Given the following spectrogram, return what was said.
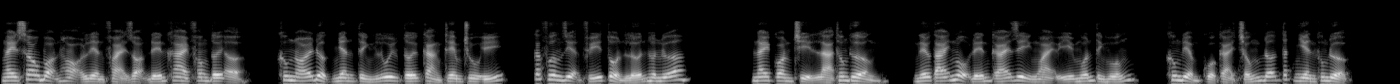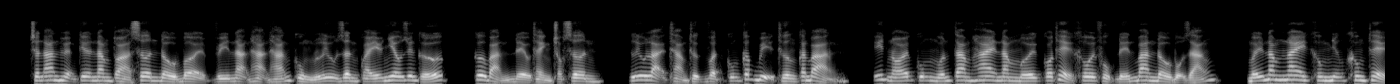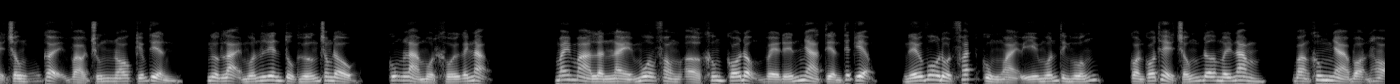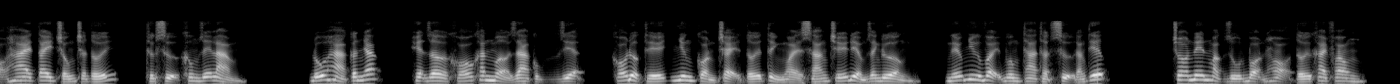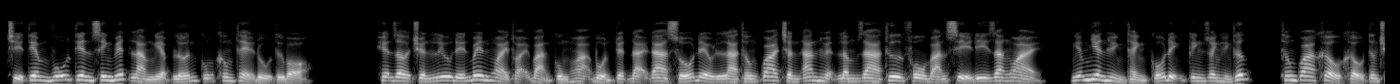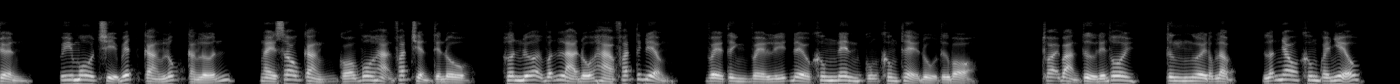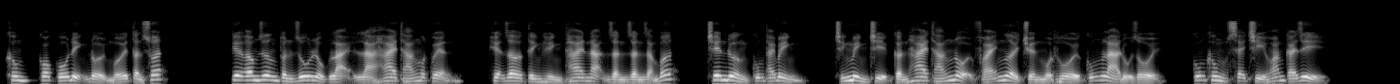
Ngày sau bọn họ liền phải dọn đến khai phong tới ở, không nói được nhân tình lui tới càng thêm chú ý, các phương diện phí tổn lớn hơn nữa. Nay còn chỉ là thông thường, nếu tái ngộ đến cái gì ngoài ý muốn tình huống, không điểm của cải chống đỡ tất nhiên không được. Trần An huyện kia năm tòa sơn đầu bởi vì nạn hạn hán cùng lưu dân quấy nhiêu duyên cớ, cơ bản đều thành trọc sơn, lưu lại thảm thực vật cung cấp bị thương căn bản, ít nói cũng muốn tam hai năm mới có thể khôi phục đến ban đầu bộ dáng. Mấy năm nay không những không thể trông cậy vào chúng nó kiếm tiền, ngược lại muốn liên tục hướng trong đầu, cũng là một khối gánh nặng. May mà lần này mua phòng ở không có động về đến nhà tiền tiết kiệm, nếu vô đột phát cùng ngoài ý muốn tình huống, còn có thể chống đỡ mấy năm, bằng không nhà bọn họ hai tay chống chân tới, thực sự không dễ làm. Đỗ Hà cân nhắc, hiện giờ khó khăn mở ra cục diện, khó được thế nhưng còn chạy tới tỉnh ngoài sáng chế điểm danh đường, nếu như vậy buông tha thật sự đáng tiếc. Cho nên mặc dù bọn họ tới khai phong, chỉ tiêm vũ tiên sinh viết làm nghiệp lớn cũng không thể đủ từ bỏ. Hiện giờ truyền lưu đến bên ngoài thoại bản cùng họa bổn tuyệt đại đa số đều là thông qua Trần An huyện Lâm gia thư phô bán sỉ đi ra ngoài, nghiễm nhiên hình thành cố định kinh doanh hình thức, thông qua khẩu khẩu tương truyền, quy mô chỉ biết càng lúc càng lớn, ngày sau càng có vô hạn phát triển tiền đồ, hơn nữa vẫn là đỗ hà phát tích điểm, về tình về lý đều không nên cũng không thể đủ từ bỏ. Thoại bản tử đến thôi, từng người độc lập, lẫn nhau không quấy nhiễu, không có cố định đổi mới tần suất. Kia âm dương tuần du lục lại là hai tháng một quyển, hiện giờ tình hình thai nạn dần dần giảm bớt, trên đường cũng thái bình, chính mình chỉ cần hai tháng nội phái người truyền một hồi cũng là đủ rồi, cũng không sẽ chỉ hoãn cái gì.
